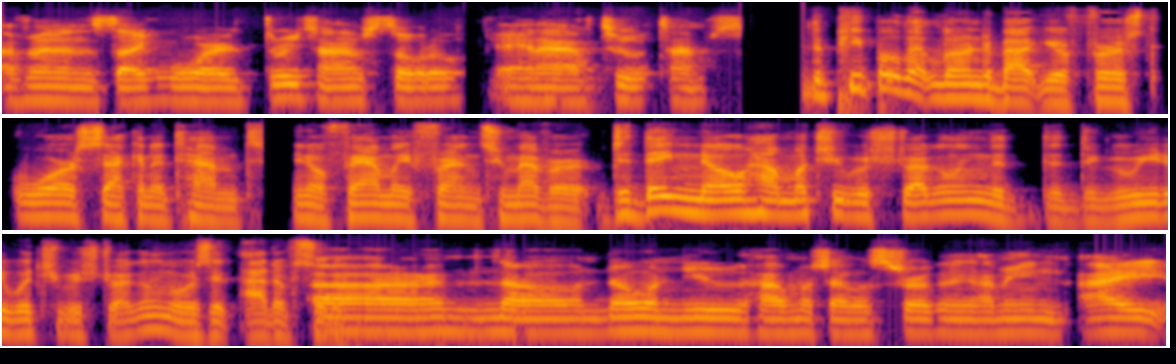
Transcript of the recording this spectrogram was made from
I've been in the psych ward three times total and I have two attempts. The people that learned about your first or second attempt, you know, family, friends, whomever, did they know how much you were struggling, the, the degree to which you were struggling, or was it out of sort of uh, no, no one knew how much I was struggling. I mean, I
